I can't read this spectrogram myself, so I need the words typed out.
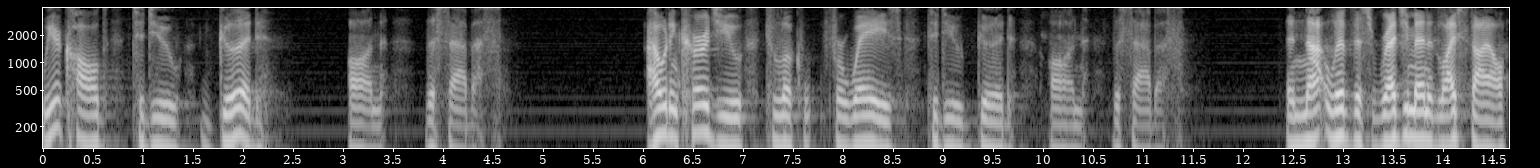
We are called to do good on the Sabbath. I would encourage you to look for ways to do good on the Sabbath and not live this regimented lifestyle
